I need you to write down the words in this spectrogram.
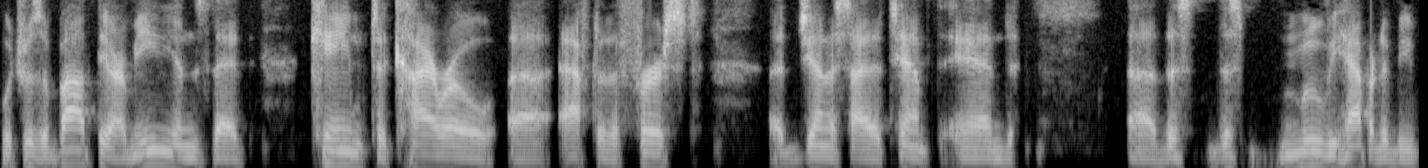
which was about the Armenians that came to Cairo uh, after the first uh, genocide attempt, and uh, this this movie happened to be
